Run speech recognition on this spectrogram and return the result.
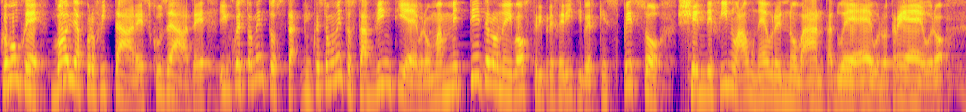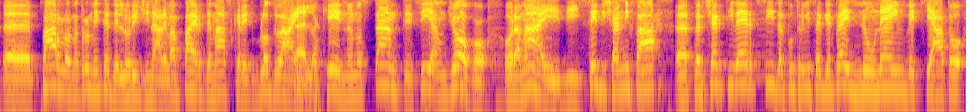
Comunque, voglio approfittare. Scusate, in questo, momento sta, in questo momento sta a 20 euro, ma mettetelo nei vostri preferiti perché spesso scende fino a 1,90 euro, 2 euro euro, 3 euro. Eh, parlo naturalmente dell'originale Vampire the Masquerade Bloodlines, Bello. che nonostante sia un gioco oramai di 16 anni fa, eh, per certi versi, dal punto di vista del gameplay, non è invecchiato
